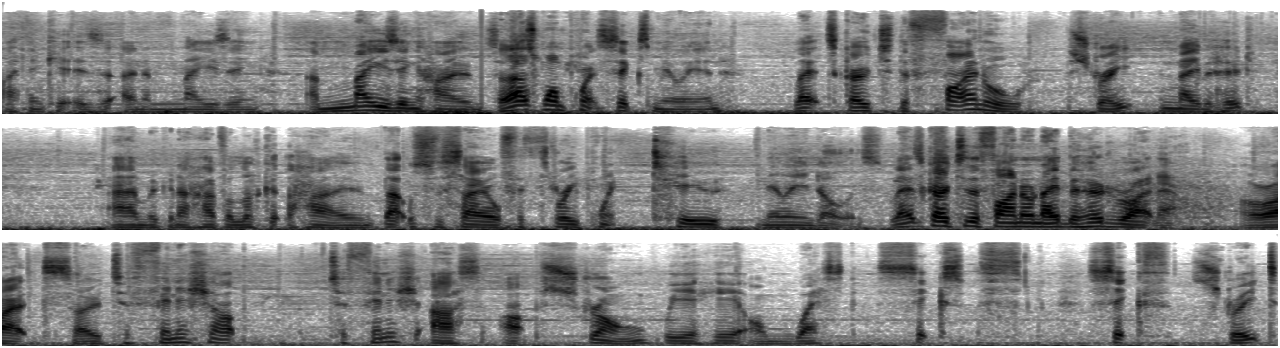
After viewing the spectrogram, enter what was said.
I think it is an amazing, amazing home. So that's 1.6 million. Let's go to the final street and neighborhood and we're going to have a look at the home. That was for sale for $3.2 million. Let's go to the final neighborhood right now. All right, so to finish up, to finish us up strong, we are here on West 6th, 6th Street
